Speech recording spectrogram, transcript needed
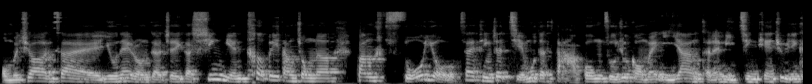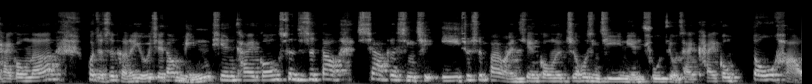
我们就要在有内容的这个新年特备当中呢，帮所有在听这节目的打工族，就跟我们一样，可能你今天就已经开工了，或者是可能有一些到明天开工，甚至是到下个星期一，就是拜完天公了之后，星期一年初九才开工都好。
